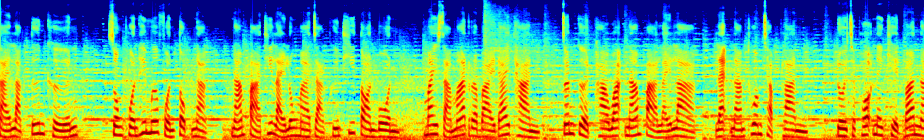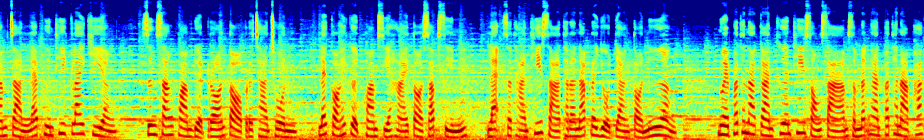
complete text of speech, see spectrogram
สายหลักตื้นเขิน ส่งผลให้เมื่อฝนตกหนัก น้ำป่าที่ไหลลงมาจากพื้นที่ตอนบน ไม่สามารถระบายได้ทัน จนเกิดภาวะน้ำป่าไหลหลาก และน้ำท่วมฉับพลัน โดยเฉพาะในเขตบ้านน้ำจันและพื้นที่ใกล้เคียง ซึ่งสร้างความเดือดร้อนต่อประชาชน และก่อให้เกิดความเสียหายต่อทรัพย์สิน และสถานที่สาธารณประโยชน์อย่างต่อเนื่อง หน่วยพัฒนาการเคลื่อนที่ 23 สำนักงานพัฒนาภาค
